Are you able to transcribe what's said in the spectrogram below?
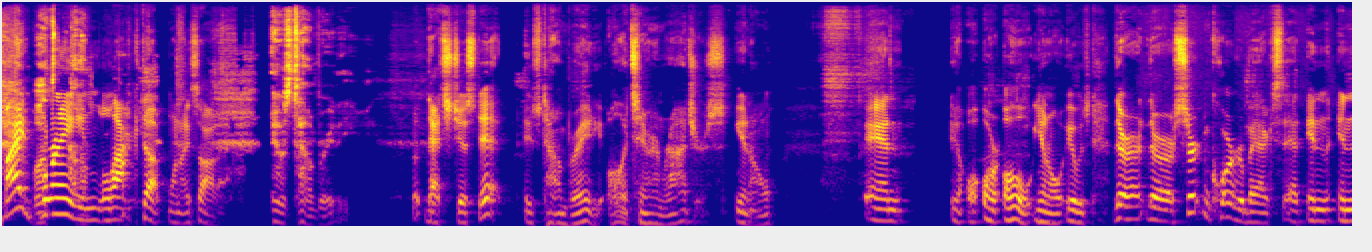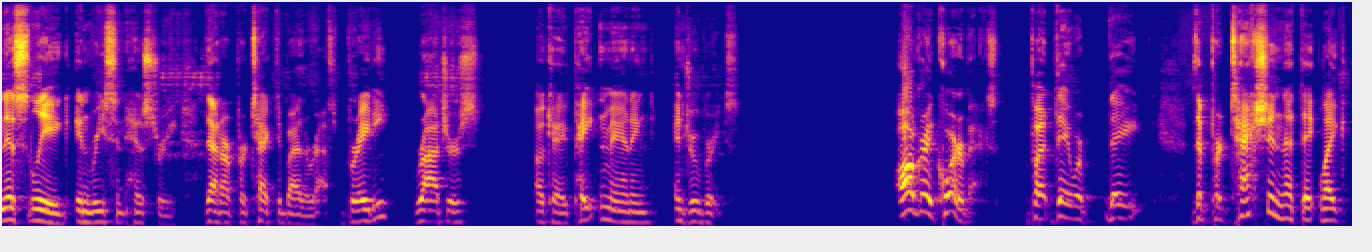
my brain locked up when I saw that. It was Tom Brady. That's just it. It's Tom Brady. Oh, it's Aaron Rodgers, you know. And you know, or, or, oh, you know, it was there. Are, there are certain quarterbacks that in in this league in recent history that are protected by the refs: Brady, Rodgers, okay, Peyton Manning, and Drew Brees. All great quarterbacks, but they were they the protection that they like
